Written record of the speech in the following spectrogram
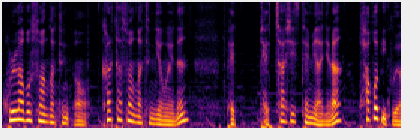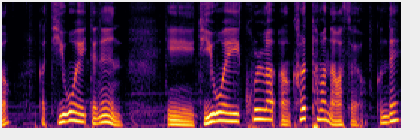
콜라보 소환 같은 어 카르타 소환 같은 경우에는 배, 대차 시스템이 아니라 화겁이고요. 그러니까 DOA 때는 이 DOA 콜라 아, 카르타만 나왔어요. 근데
